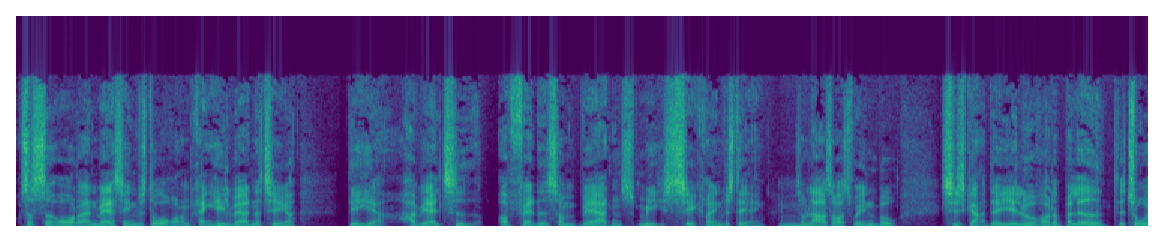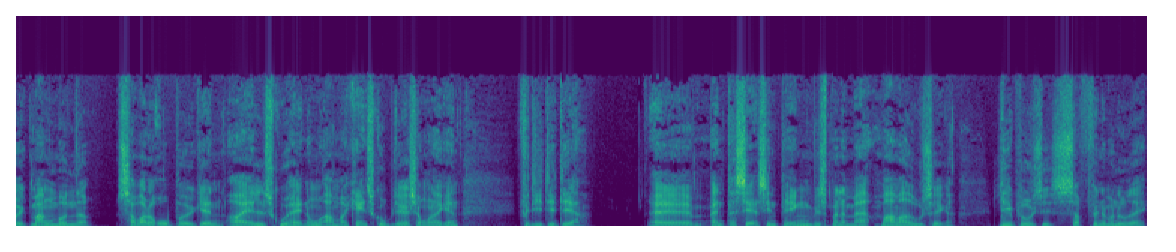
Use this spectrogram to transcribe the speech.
Og så sidder der en masse investorer rundt omkring hele verden og tænker, det her har vi altid opfattet som verdens mest sikre investering. Mm. Som Lars også var inde på. Sidste gang, der i 11 var der ballade, det tog ikke mange måneder, så var der ro på igen, og alle skulle have nogle amerikanske obligationer igen. Fordi det er der, øh, man placerer sine penge, hvis man er meget, meget, meget usikker. Lige pludselig, så finder man ud af,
